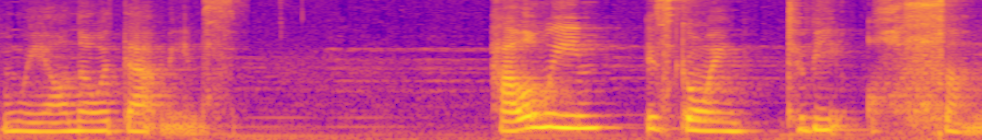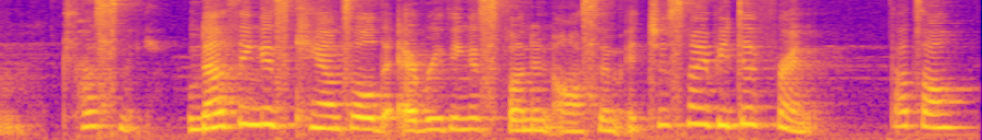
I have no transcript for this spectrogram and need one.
And we all know what that means. Halloween is going to be awesome. Trust me. Nothing is canceled. Everything is fun and awesome. It just might be different. That's all.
